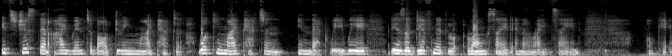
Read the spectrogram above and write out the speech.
it's just that i went about doing my pattern working my pattern in that way where there's a definite wrong side and a right side okay.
